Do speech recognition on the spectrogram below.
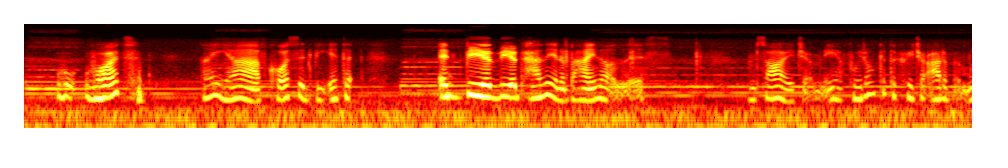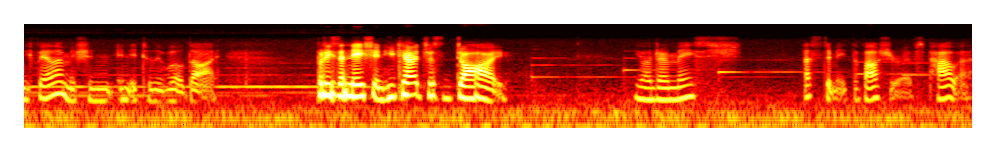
W what? Ah, yeah, of course it'd be it. It'd be the Italian behind all this. I'm sorry, Germany. If we don't get the creature out of him, we fail our mission and Italy will die. But he's a nation. He can't just die. You underestimate the Valshyrev's power.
